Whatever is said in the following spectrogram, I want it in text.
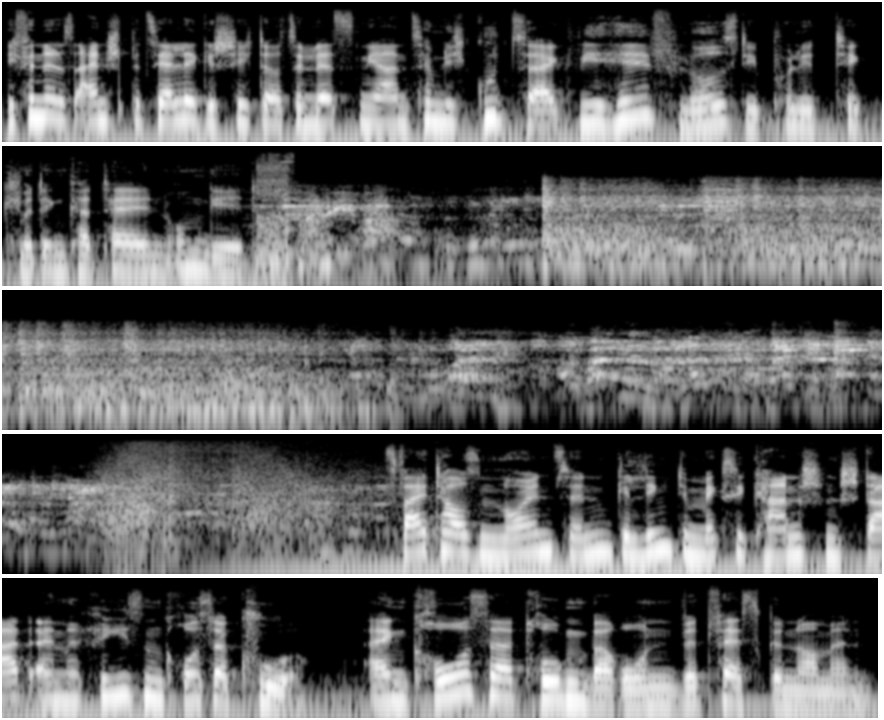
Ich finde, dass eine spezielle Geschichte aus den letzten Jahren ziemlich gut zeigt, wie hilflos die Politik mit den Kartellen umgeht. Arriba! 2019 gelingt dem mexikanischen Staat ein riesengroßer Coup. Ein großer Drogenbaron wird festgenommen.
